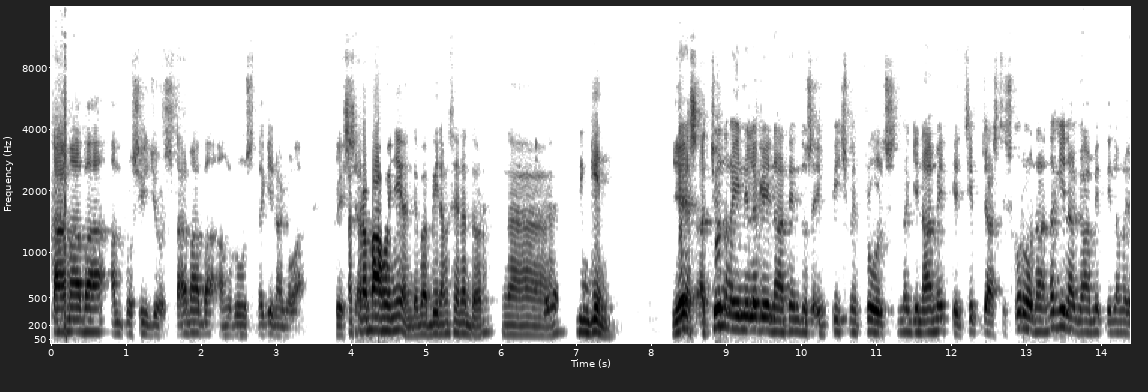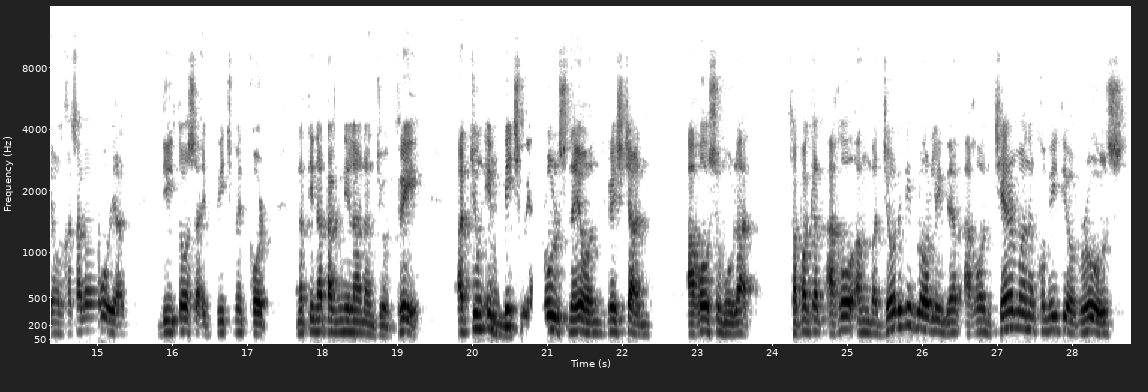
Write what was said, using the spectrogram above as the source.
tama ba ang procedures? Tama ba ang rules na ginagawa? At Christian. trabaho niyo yun, di ba, bilang senador na dinggin. Yes, at yun ang inilagay natin doon sa impeachment rules na ginamit kay Chief Justice Corona na ginagamit nila ngayon kasalukuyan dito sa impeachment court na tinatag nila ng June 3. At yung impeachment rules na yon, Christian, ako sumulat. Sapagkat ako ang majority floor leader, ako ang chairman ng Committee of Rules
